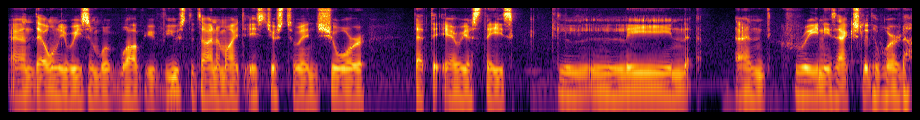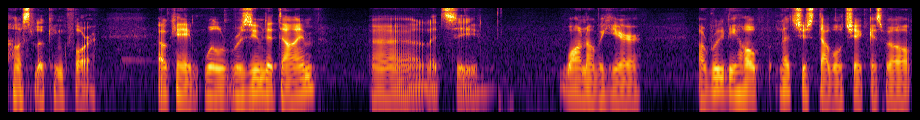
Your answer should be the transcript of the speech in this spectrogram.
And the only reason why we've used the dynamite is just to ensure that the area stays clean and green is actually the word I was looking for. Okay, we'll resume the time. Uh, let's see. One over here. I really hope, let's just double check as well.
